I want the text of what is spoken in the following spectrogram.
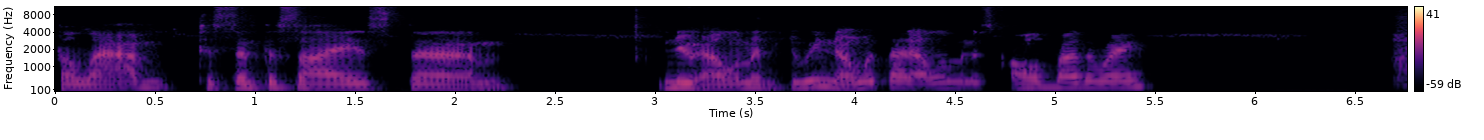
the lab to synthesize the um, new element, do we know what that element is called, by the way?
